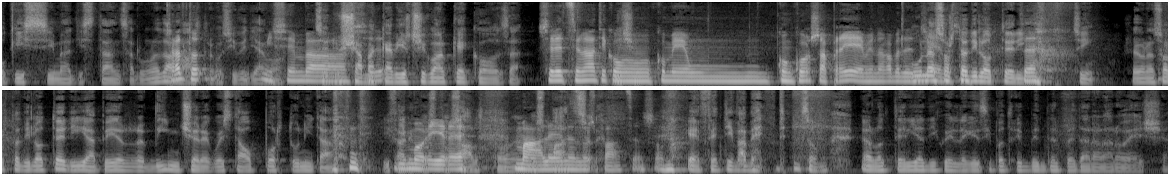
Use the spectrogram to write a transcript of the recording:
pochissima distanza l'una Tra l'altro, dall'altra così vediamo se riusciamo se- a capirci qualche cosa Selezionati com- Dici. come un concorso a premi, una roba del genere. una sorta sì. di lotteria Sì. sì c'è una sorta di lotteria per vincere questa opportunità di fare di morire questo salto nello male spazio, nello spazio, insomma. che effettivamente insomma è una lotteria di quelle che si potrebbe interpretare alla rovescia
